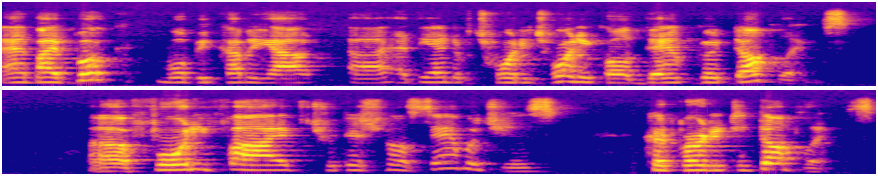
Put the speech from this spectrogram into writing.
And my book will be coming out uh, at the end of 2020 called Damn Good Dumplings uh, 45 traditional sandwiches converted to dumplings.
